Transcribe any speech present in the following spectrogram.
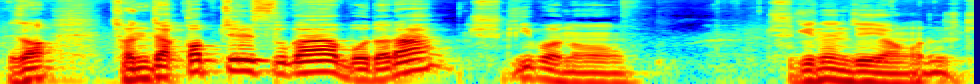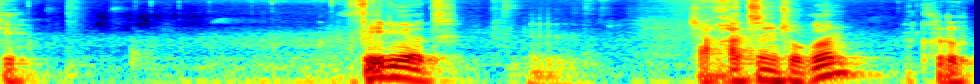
그래서 전자 껍질 수가 뭐더라? 주기 번호. 주기는 이제 영어로 이렇게 period. 자, 같은 족은 그룹.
